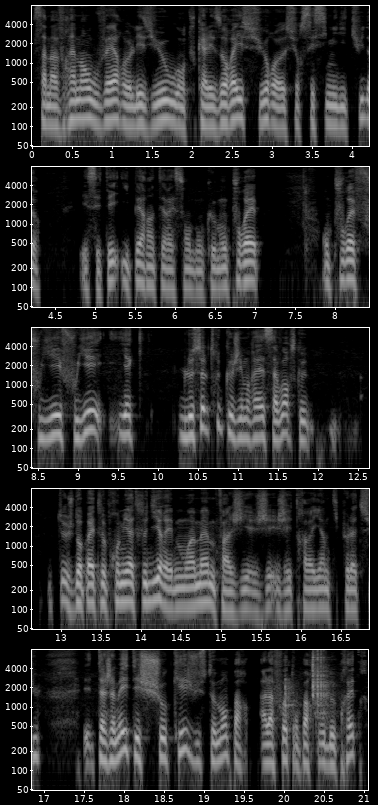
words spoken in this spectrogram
ça m'a vraiment ouvert les yeux ou en tout cas les oreilles sur sur ces similitudes et c'était hyper intéressant. Donc on pourrait on pourrait fouiller fouiller. Il y a le seul truc que j'aimerais savoir parce que je dois pas être le premier à te le dire et moi-même, enfin, j'ai travaillé un petit peu là-dessus. T'as jamais été choqué justement par à la fois ton parcours de prêtre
